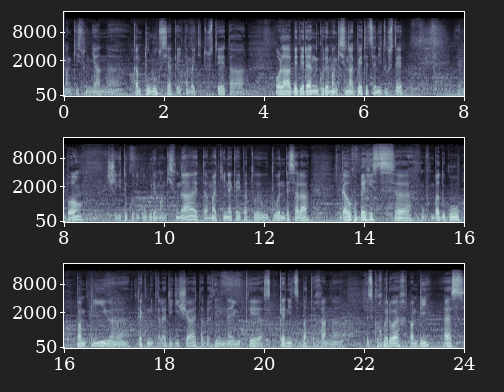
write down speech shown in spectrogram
mankizunean uh, kantu luziak egiten baitituzte eta hola bederen gure mankizunak betetzen dituzte. Bon, segituko dugu gure mankizuna eta matinek aipatu duen bezala gaur berriz uh, badugu pampi uh, teknikalari gisa eta berdin nahi luke azken hitz bat uh, ezkurberoer, pampi, ez?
